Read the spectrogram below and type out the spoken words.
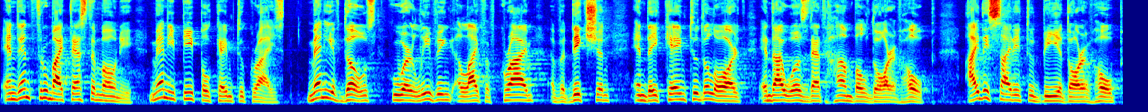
And then through my testimony, many people came to Christ. Many of those who were living a life of crime, of addiction, and they came to the Lord, and I was that humble door of hope. I decided to be a door of hope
